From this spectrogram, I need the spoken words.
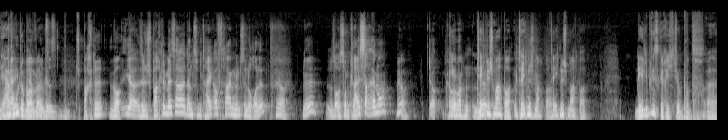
Ja, Kein- gut, aber kein Spachtel, ja. Ja, also Spachtelmesser, dann zum Teig auftragen, nimmst du eine Rolle, Ja. ne? So aus so einem Kleistereimer. ja. Ja, kann Geht. man machen. Ne? Technisch machbar. Technisch machbar. Technisch machbar. Nee, Lieblingsgericht. pf, pf, äh,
